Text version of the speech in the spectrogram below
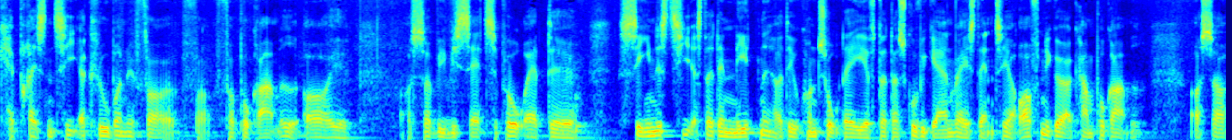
kan præsentere klubberne for, for, for programmet og, øh, og så vil vi satse på, at øh, senest tirsdag den 19., og det er jo kun to dage efter, der skulle vi gerne være i stand til at offentliggøre kampprogrammet, og så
